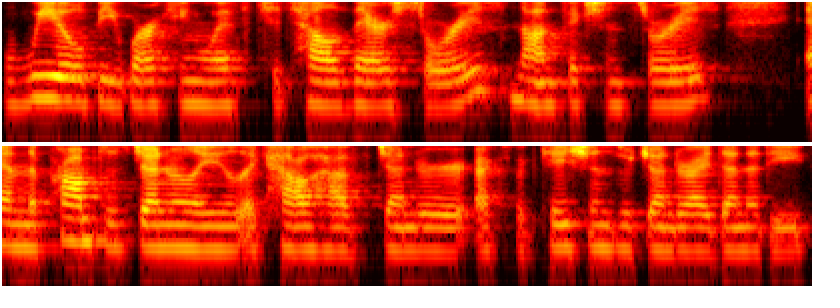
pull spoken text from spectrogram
we'll be working with to tell their stories, nonfiction stories. And the prompt is generally like, how have gender expectations or gender identity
